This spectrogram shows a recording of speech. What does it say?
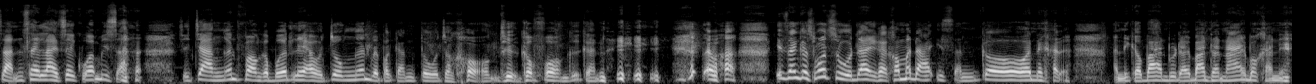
สันใส่ลายใส่ความอีสันสิจ้างเงินฟองก็เบิดแล้ว จงเงินไปประกันตัวเจ้าของถือเขาฟองคือกัน แต่ว่าอีสันก็สวดสู้ได้ค่ะ เขามาด่าอีสันก่อนนะคะอันนี้ก็บ้านผู้ใดบ้านทนายบอกค่ะเนี่ย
